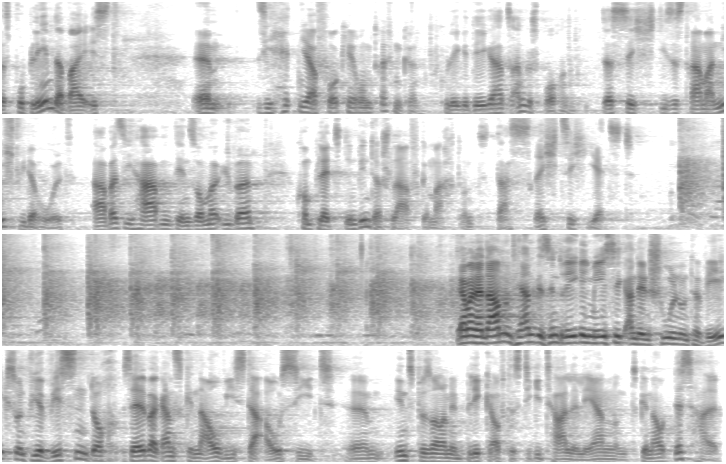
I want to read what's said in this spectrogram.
Das Problem dabei ist, ähm, Sie hätten ja Vorkehrungen treffen können. Kollege Dege hat es angesprochen. dass sich dieses Drama nicht wiederholt. Aber Sie haben den Sommer über komplett den Winterschlaf gemacht, und das rächt sich jetzt. Ja, meine Damen und Herren, wir sind regelmäßig an den Schulen unterwegs, und wir wissen doch selber ganz genau, wie es da aussieht, ähm, insbesondere mit Blick auf das digitale Lernen. Und genau deshalb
